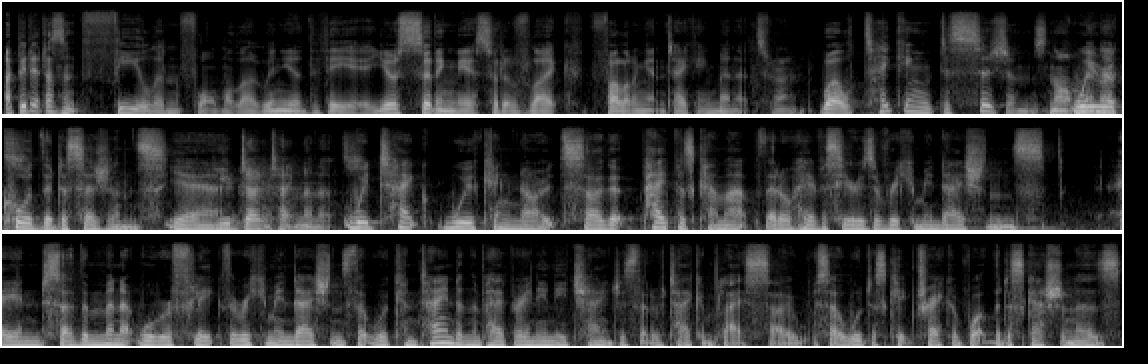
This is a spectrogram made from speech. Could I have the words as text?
I bet it doesn't feel informal though when you're there. You're sitting there, sort of like following it and taking minutes, right? Well, taking decisions, not we minutes. record the decisions. Yeah, you don't take minutes. We take working notes so that papers come up that'll have a series of recommendations. And so the minute will reflect the recommendations that were contained in the paper and any changes that have taken place. So, so we'll just keep track of what the discussion is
